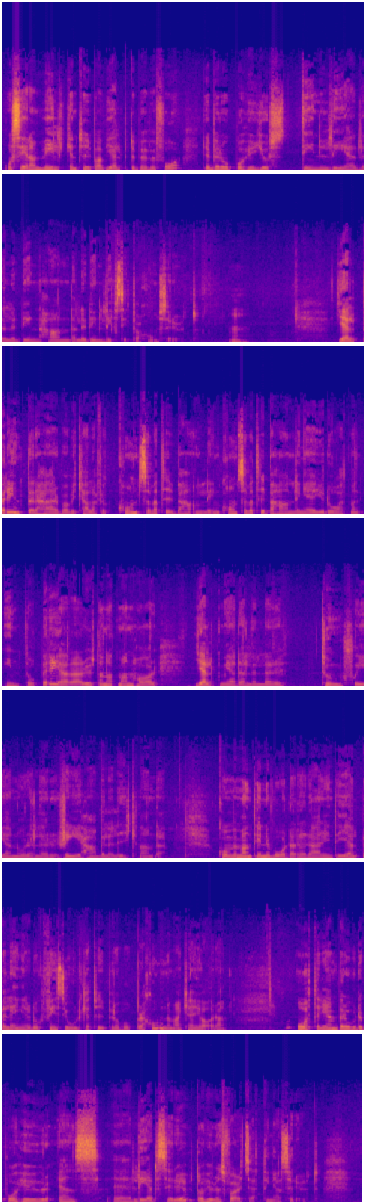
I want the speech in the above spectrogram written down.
Och sedan vilken typ av hjälp du behöver få, det beror på hur just din led eller din hand eller din livssituation ser ut. Mm. Hjälper inte det här vad vi kallar för konservativ behandling? Konservativ behandling är ju då att man inte opererar utan att man har hjälpmedel eller tumskenor eller rehab eller liknande. Kommer man till en nivå där det där inte hjälper längre då finns det olika typer av operationer man kan göra. Återigen beror det på hur ens eh, led ser ut och hur ens förutsättningar ser ut.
